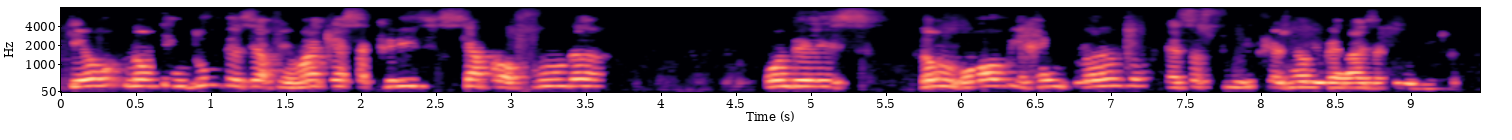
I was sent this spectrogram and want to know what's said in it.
que eu não tenho dúvidas em afirmar que essa crise se aprofunda quando eles dão um golpe e reimplantam essas políticas neoliberais aqui no Rio de Janeiro.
